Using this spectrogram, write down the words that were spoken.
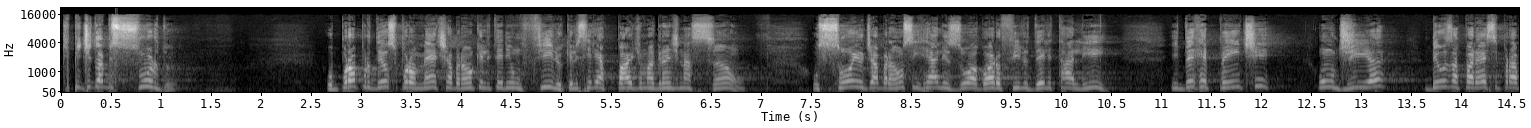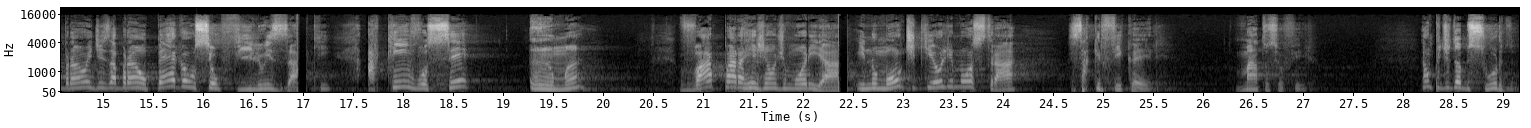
Que pedido absurdo! O próprio Deus promete a Abraão que ele teria um filho, que ele seria pai de uma grande nação. O sonho de Abraão se realizou, agora o filho dele está ali. E de repente, um dia, Deus aparece para Abraão e diz: Abraão, pega o seu filho Isaque, a quem você ama, vá para a região de Moriá, e no monte que eu lhe mostrar, sacrifica ele. Mata o seu filho. É um pedido absurdo.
